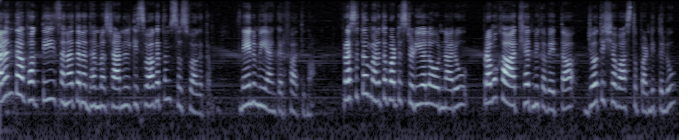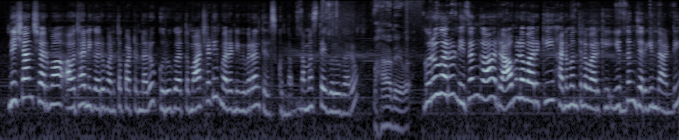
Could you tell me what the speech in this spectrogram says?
అనంత భక్తి సనాతన ధర్మ ఛానల్కి స్వాగతం సుస్వాగతం. నేను మీ యాంకర్ ఫాతిమా. ప్రస్తుతం మనతో పాటు స్టూడియోలో ఉన్నారు ప్రముఖ ఆధ్యాత్మికవేత్త జ్యోతిష వాస్తు పండితులు నిశాంత్ శర్మ అవధాని గారు మనతో పాటు ఉన్నారు. గురుగారితో మాట్లాడి మరిన్ని వివరాలు తెలుసుకుందాం. నమస్తే గురుగారు మహాదేవ. గురుగారు నిజంగా రాముల వారికి హనుమంతుల వారికి యుద్ధం జరిగిందా అండి?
